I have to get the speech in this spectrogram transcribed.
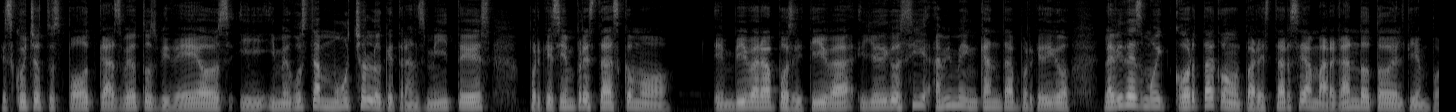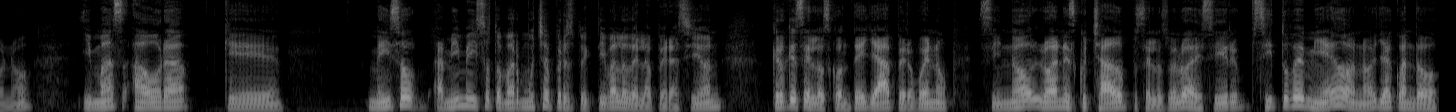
escucho tus podcasts, veo tus videos y, me gusta mucho lo que transmites porque siempre estás como en víbara positiva y yo digo, sí, a mí me encanta porque digo, la vida es muy corta como para estarse amargando todo el tiempo, ¿no? Y más ahora que me hizo, a mí me hizo tomar mucha perspectiva lo de la operación. Creo que se los conté ya, pero bueno, si no lo han escuchado, pues se los vuelvo a decir. Sí tuve miedo, ¿no? Ya cuando,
